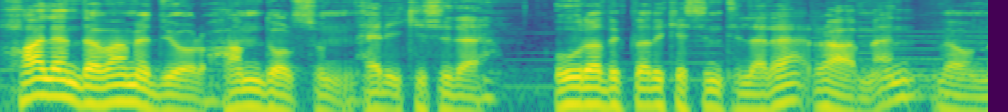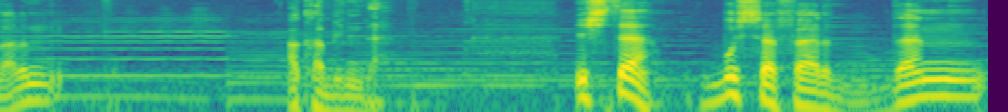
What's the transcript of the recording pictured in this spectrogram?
Halen devam ediyor hamdolsun her ikisi de. Uğradıkları kesintilere rağmen ve onların akabinde. İşte bu seferden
